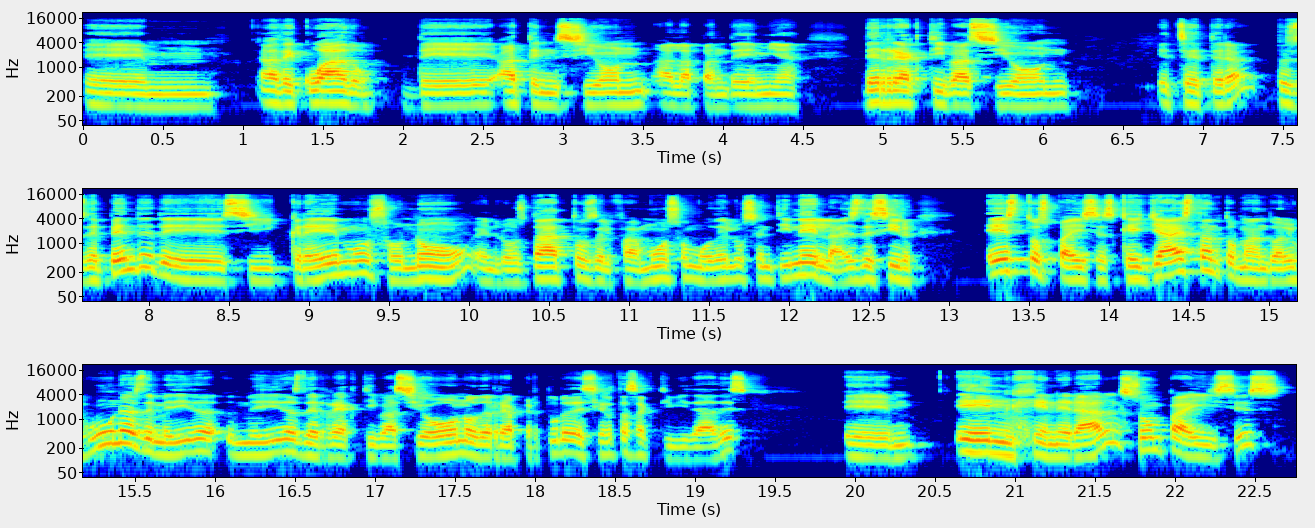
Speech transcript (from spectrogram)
eh, adecuado de atención a la pandemia, de reactivación, etcétera, pues depende de si creemos o no en los datos del famoso modelo Centinela, es decir, estos países que ya están tomando algunas de medida, medidas de reactivación o de reapertura de ciertas actividades, eh, en general son países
